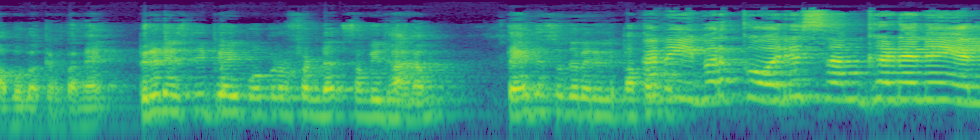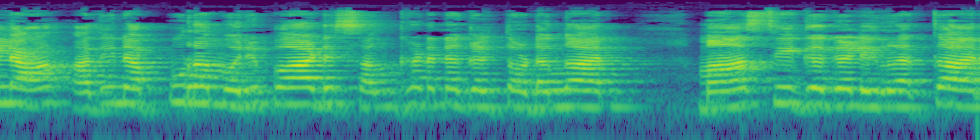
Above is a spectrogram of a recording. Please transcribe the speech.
അബൂബക്കർ തന്നെ. പിന്നീട് S D P I Popular Front സംവിധാനം തേജസ് ഇവർക്ക് ഒരു സംഘടനയല്ല. അതിനപ്പുറം ഒരുപാട് സംഘടനകൾ തുടങ്ങാൻ മാസികകൾ ഇറക്കാൻ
